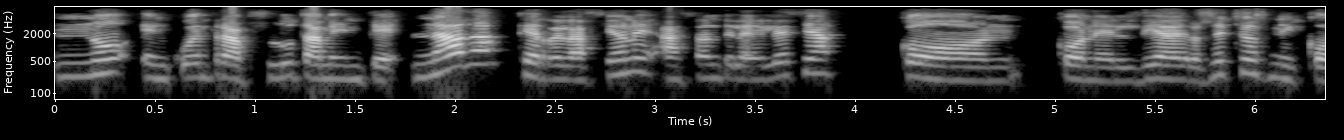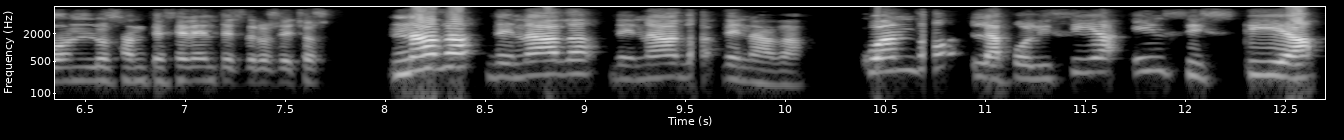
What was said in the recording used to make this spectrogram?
no encuentra absolutamente nada que relacione a Santi la Iglesia con el día de los hechos ni con los antecedentes de los hechos. Nada, de nada, de nada, de nada. Cuando la policía insistía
